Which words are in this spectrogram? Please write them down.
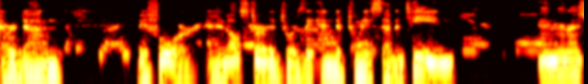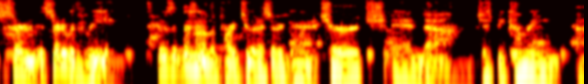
ever done before. And it all started towards the end of 2017. And then I started, it started with reading there's there's another part to it. I started going to church and um, just becoming uh,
